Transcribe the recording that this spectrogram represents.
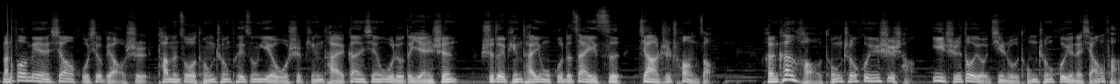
南方面向虎嗅表示，他们做同城配送业务是平台干线物流的延伸，是对平台用户的再一次价值创造，很看好同城货运市场，一直都有进入同城货运的想法，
